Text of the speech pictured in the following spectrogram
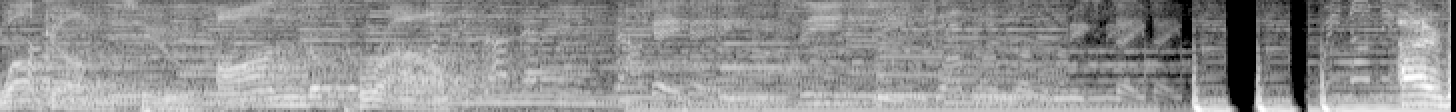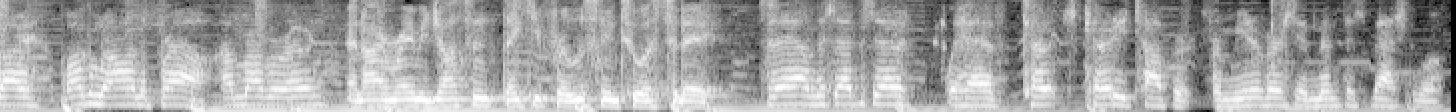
Welcome to On the Prowl. KTCG dropping another mixtape. Hi, everybody. Welcome to On the Prowl. I'm Robert Roden. And I'm Ramey Johnson. Thank you for listening to us today. Today on this episode, we have Coach Cody Toppert from University of Memphis basketball.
